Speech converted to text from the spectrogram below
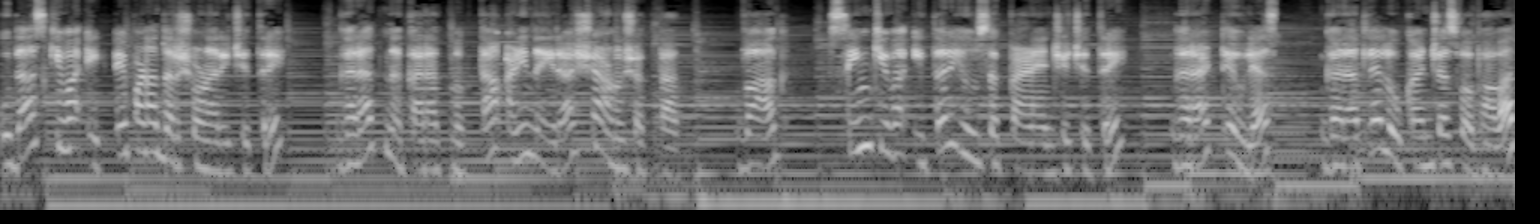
उदास किंवा एकटेपणा दर्शवणारी चित्रे घरात नकारात्मकता आणि नैराश्य आणू शकतात. वाघ सिंग किंवा इतर हिंसक प्राण्यांची चित्रे घरात ठेवल्यास घरातल्या लोकांच्या स्वभावात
